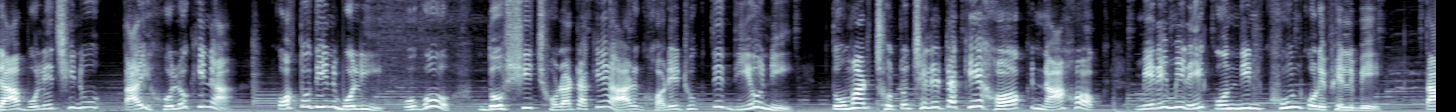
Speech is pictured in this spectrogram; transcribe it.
যা বলেছিনু তাই হলো কি না কতদিন বলি? ওগো, দস্যি ছোঁড়াটাকে আর ঘরে ঢুকতে দিও নি তোমার ছোট ছেলেটাকে হক না হক, মেরে মেরে কোন দিন খুন করে ফেলবে? তা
